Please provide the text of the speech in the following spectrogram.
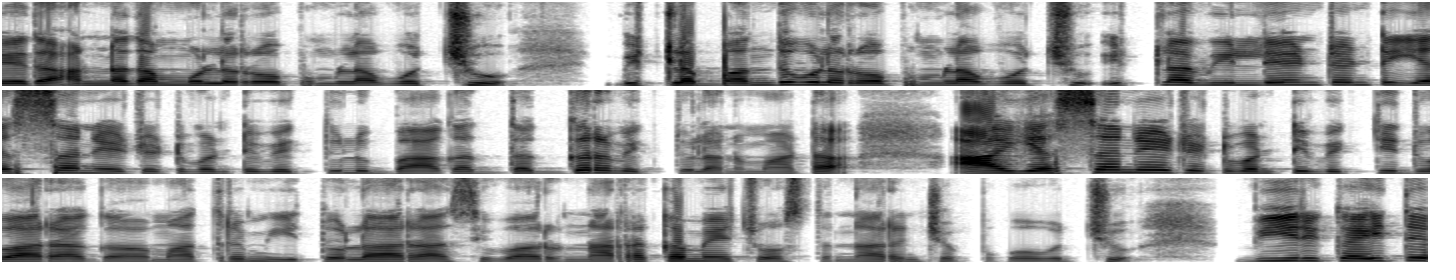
లేదా అన్నదమ్ముల రూపంలో అవ్వచ్చు ఇట్లా బంధువుల రూపంలో అవ్వచ్చు. ఇట్లా వీళ్ళేంటంటే ఎస్ అనేటటువంటి వ్యక్తులు బాగా దగ్గర వ్యక్తులు అనమాట ఆ ఎస్ అనేటటువంటి వ్యక్తి ద్వారాగా మాత్రం ఈ తులారాశి వారు నరకమే చూస్తున్నారని చెప్పుకోవచ్చు. వీరికైతే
